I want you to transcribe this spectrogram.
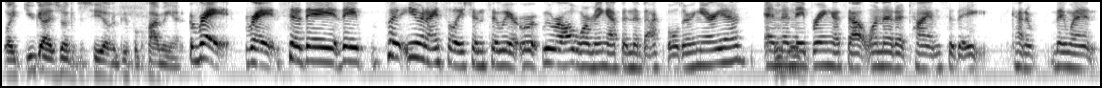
like you guys don't get to see other people climbing it? Right, right. So they they put you in isolation. So we were we were all warming up in the back bouldering area, and then they bring us out one at a time. So they kind of they went.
